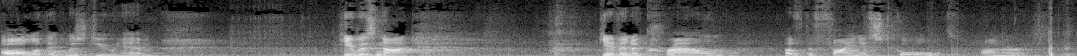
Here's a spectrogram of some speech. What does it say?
All of it was due him. He was not given a crown of the finest gold on earth,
